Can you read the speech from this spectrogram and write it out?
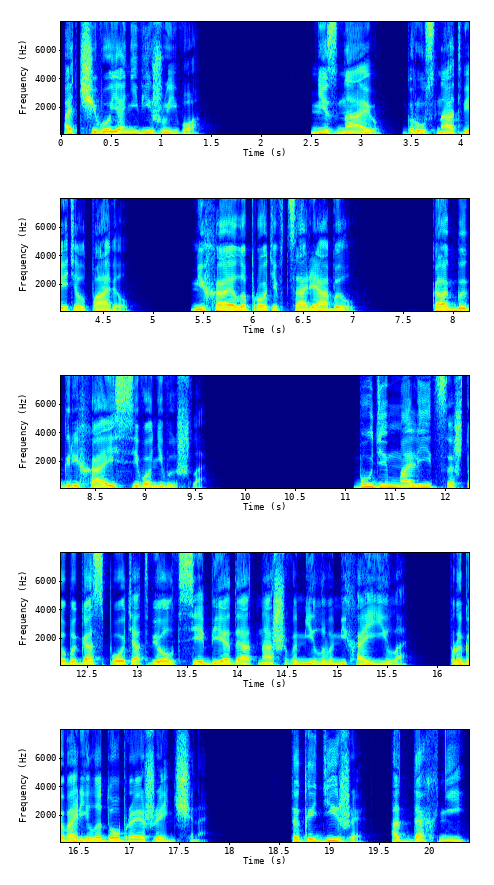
Отчего я не вижу его? Не знаю, грустно ответил Павел. Михайло против царя был. Как бы греха из всего не вышло. Будем молиться, чтобы Господь отвел все беды от нашего милого Михаила, проговорила добрая женщина. Так иди же, отдохни.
